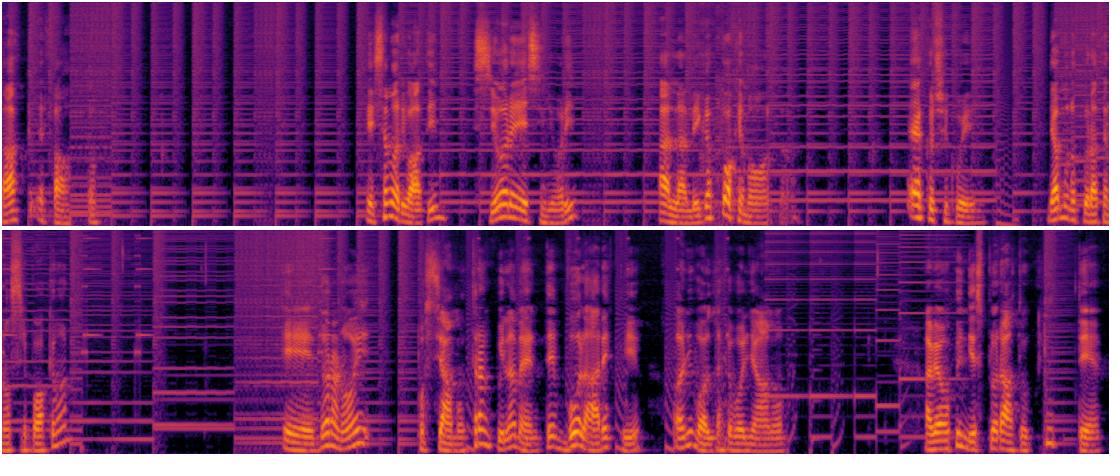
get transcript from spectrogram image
Tac, è fatto. E siamo arrivati, signore e signori, alla Lega Pokémon. Eccoci qui. Diamo un'accurata ai nostri Pokémon. Ed ora noi possiamo tranquillamente volare qui ogni volta che vogliamo. Abbiamo quindi esplorato tutte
